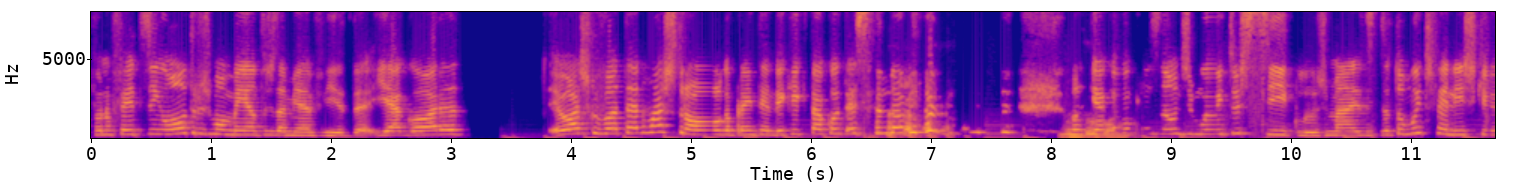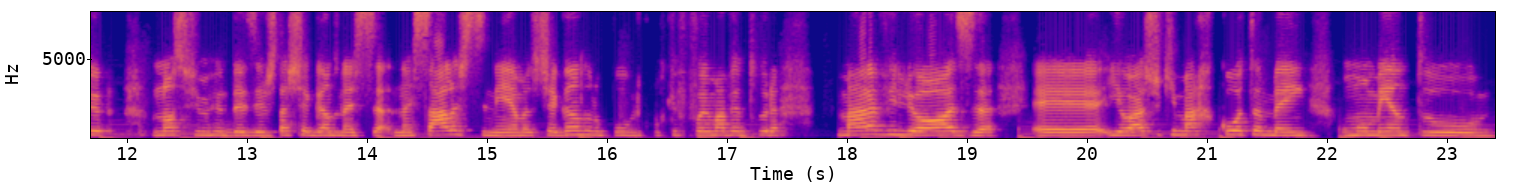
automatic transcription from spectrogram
foram feitos em outros momentos da minha vida. E agora eu acho que vou até numa astróloga para entender o que está acontecendo na minha vida. Porque bom. é a conclusão de muitos ciclos, mas eu estou muito feliz que o nosso filme Rio do Desejo está chegando nas, nas salas de cinema, chegando no público, porque foi uma aventura maravilhosa é, e eu acho que marcou também um momento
